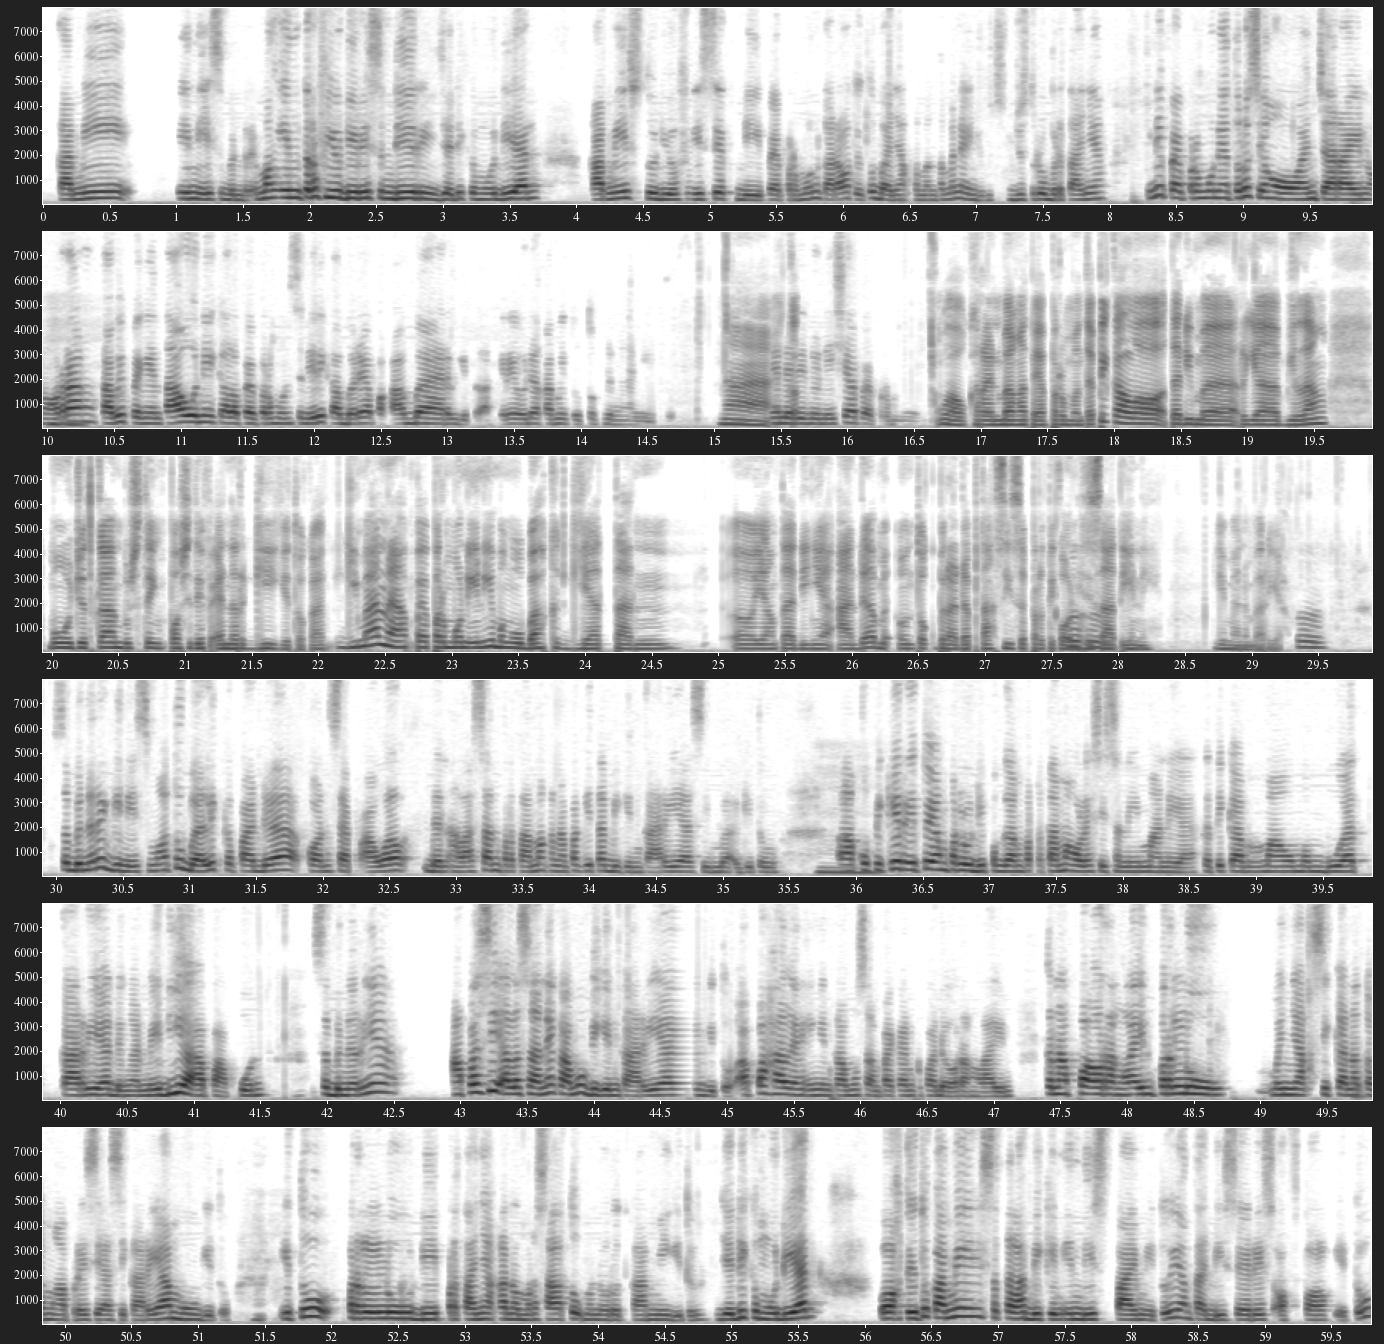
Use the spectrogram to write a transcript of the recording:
kami ini sebenarnya menginterview diri sendiri. Jadi kemudian kami studio visit di Peppermoon karena waktu itu banyak teman-teman yang ju- justru bertanya, ini Peppermoonnya terus yang wawancarain Hmm. orang, kami pengen tahu nih kalau Peppermoon sendiri kabarnya apa kabar gitu. Akhirnya udah kami tutup dengan itu. Nah, Yang dari Indonesia Peppermoon. wow keren banget Peppermoon. Tapi kalau tadi Mbak Ria bilang mewujudkan boosting positif energi gitu kan. Gimana Peppermoon ini mengubah kegiatan eh, yang tadinya ada untuk beradaptasi seperti kondisi Mm-mm. saat ini? Gimana Mbak Ria? Sebenarnya gini, semua tuh balik kepada konsep awal dan alasan pertama kenapa kita bikin karya sih Mbak gitu. Hmm. Aku pikir itu yang perlu dipegang pertama oleh si seniman ya. Ketika mau membuat karya dengan media apa pun, sebenarnya apa sih alasannya kamu bikin karya gitu? Apa hal yang ingin kamu sampaikan kepada orang lain? Kenapa orang lain perlu menyaksikan atau mengapresiasi karyamu gitu? Itu perlu dipertanyakan nomor satu menurut kami gitu. Jadi kemudian waktu itu kami setelah bikin in this time itu yang tadi series of talk itu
